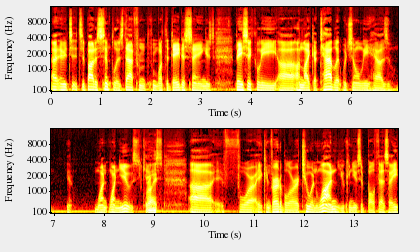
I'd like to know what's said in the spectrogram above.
Uh, it's, it's about as simple as that from, from what the data is saying is basically uh, unlike a tablet which only has you know, one, one use case right. uh, for a convertible or a two-in-one you can use it both as a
